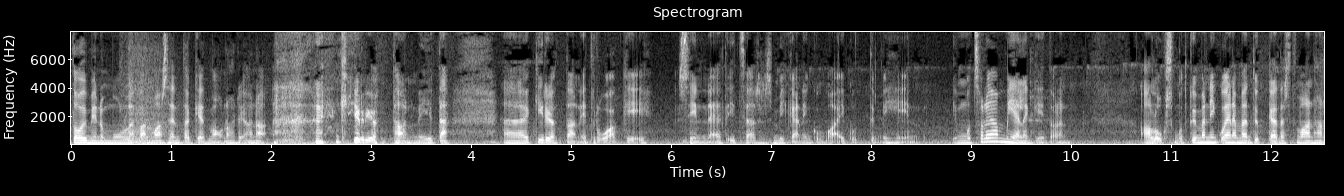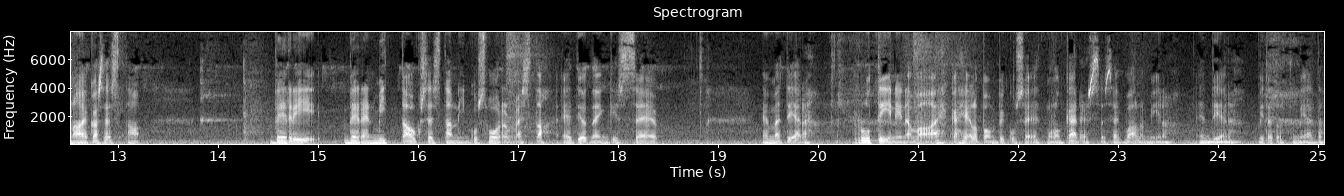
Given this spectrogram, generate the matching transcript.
toiminut mulle varmaan sen takia, että mä unohdin aina kirjoittaa niitä, äh, kirjoittaa niitä ruokia sinne, että itse asiassa mikä niin kuin vaikutti mihin. Mutta se oli ihan mielenkiintoinen aluksi, mutta kyllä mä niin kuin enemmän tykkään tästä vanhanaikaisesta veri, veren mittauksesta niin kuin sormesta, että jotenkin se, en mä tiedä, rutiinina vaan ehkä helpompi kuin se, että mulla on kädessä se valmiina. En tiedä, mitä te mieltä.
